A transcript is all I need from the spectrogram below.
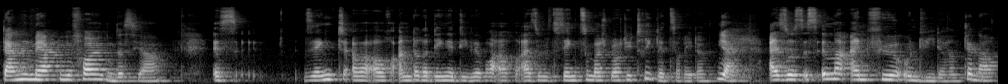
dann merken wir Folgendes ja. Es senkt aber auch andere Dinge, die wir brauchen. Also es senkt zum Beispiel auch die Triglyceride. Ja. Also es ist immer ein Für und Wider. Genau.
